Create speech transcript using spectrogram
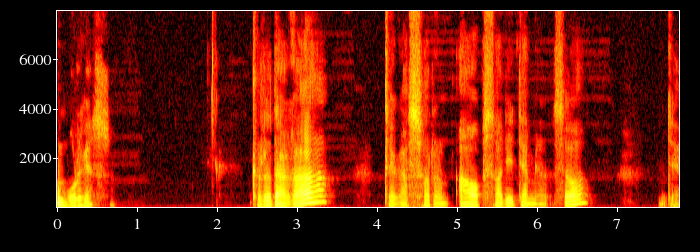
모르겠어. 그러다가 제가 서른아홉 살이 되면서 이제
